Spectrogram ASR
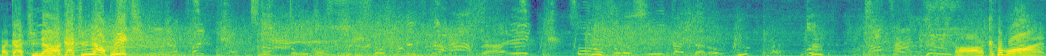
I got you now, I got you now, bitch! Ah, come on!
